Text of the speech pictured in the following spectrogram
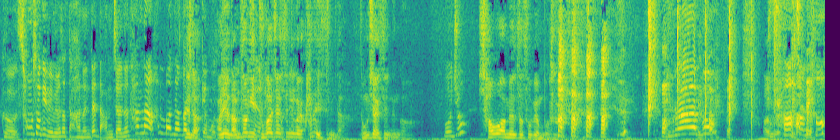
그 성속에 밀면서 다 하는데 남자는 하나 한 번 한 가지밖에. 나- 아니요 남성이 두 가지 할 수 있는 거 하나 있습니다. 동시에 할 수 있는 거. 뭐죠? 샤워하면서 소변 보기. 브라보! 브라보!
